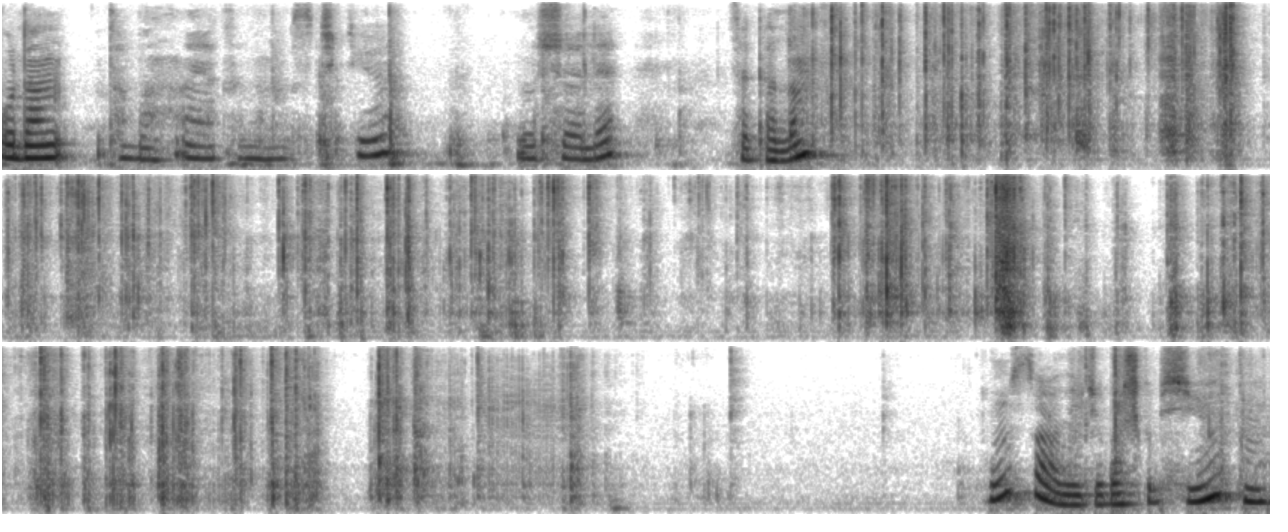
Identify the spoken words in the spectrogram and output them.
Buradan taban ayakkabımız çıkıyor. Bunu şöyle takalım. Bunu sadece başka bir şey yok mu?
